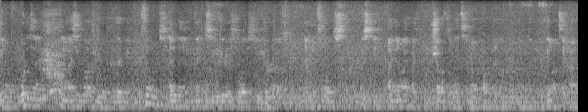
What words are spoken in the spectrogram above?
You know, what is that? You know, as you go through your career, making your films, editing things, you hear his voice, you hear uh, an influence. You see, I know I, I shut off the lights in my apartment, and, and, you know, it's like I'm,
